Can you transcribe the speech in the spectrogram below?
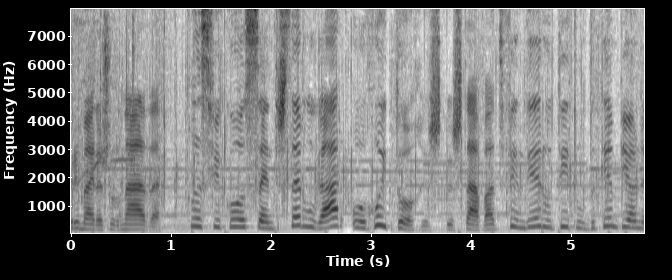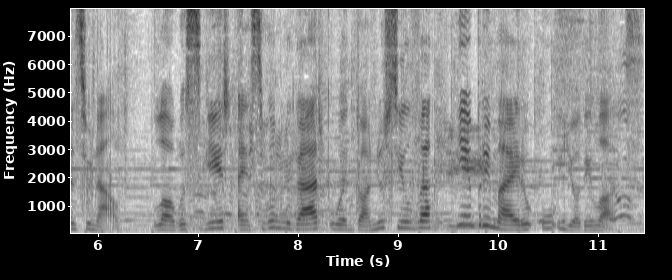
Primeira jornada, classificou-se em terceiro lugar o Rui Torres, que estava a defender o título de campeão nacional. Logo a seguir, em segundo lugar, o António Silva e em primeiro, o Iodilote.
